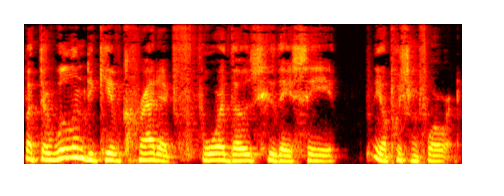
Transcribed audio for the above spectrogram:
but they're willing to give credit for those who they see, you know, pushing forward.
